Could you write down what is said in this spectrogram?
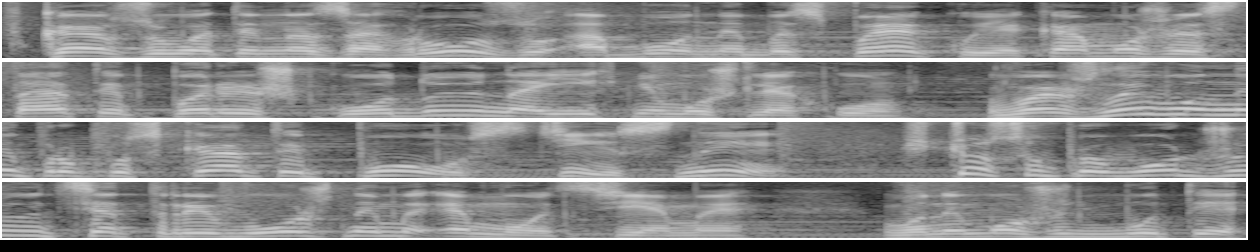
вказувати на загрозу або небезпеку, яка може стати перешкодою на їхньому шляху. Важливо не пропускати повз ті сни, що супроводжуються тривожними емоціями. Вони можуть бути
